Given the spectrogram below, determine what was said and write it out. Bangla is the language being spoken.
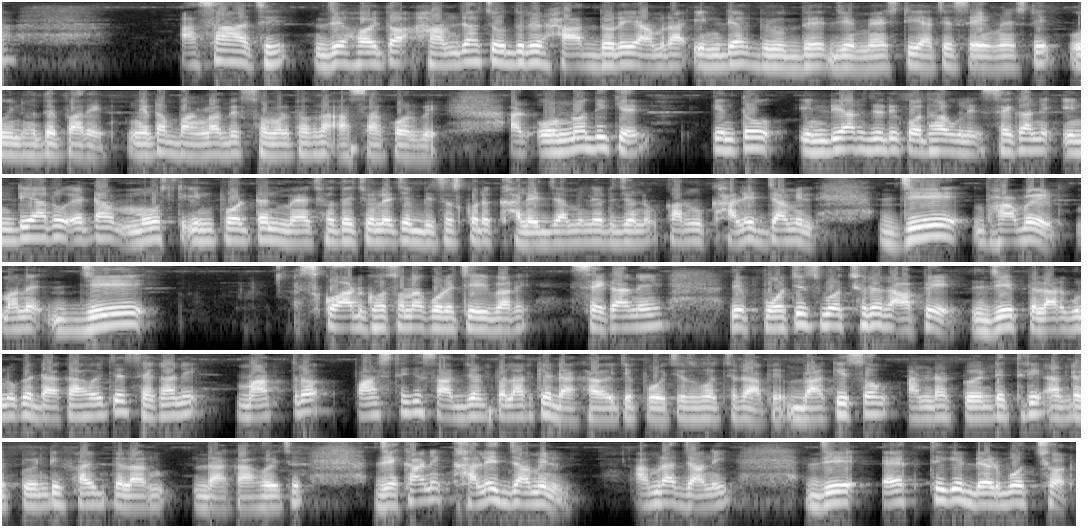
আশা আছে যে হয়তো হামজা চৌধুরীর হাত ধরেই আমরা ইন্ডিয়ার বিরুদ্ধে যে ম্যাচটি আছে সেই ম্যাচটি উইন হতে পারে। এটা বাংলাদেশ সমর্থকরা আশা করবে। আর অন্যদিকে কিন্তু ইন্ডিয়ার যদি কথা বলি, সেখানে ইন্ডিয়ারও এটা মোস্ট ইম্পর্ট্যান্ট ম্যাচ হতে চলেছে, বিশেষ করে খালিদ জামিলের জন্য। কারণ খালিদ জামিল যেভাবে মানে যে স্কোয়াড ঘোষণা করেছে এইবারে, সেখানে যে পঁচিশ বছরের আপে যে প্লেয়ারগুলোকে ডাকা হয়েছে, সেখানে মাত্র পাঁচ থেকে সাতজন প্লেয়ারকে ডাকা হয়েছে পঁচিশ বছরের আপে। বাকি সব under twenty three under twenty five player ডাকা হয়েছে। যেখানে খালিদ জামিল, আমরা জানি যে এক থেকে দেড় বছর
